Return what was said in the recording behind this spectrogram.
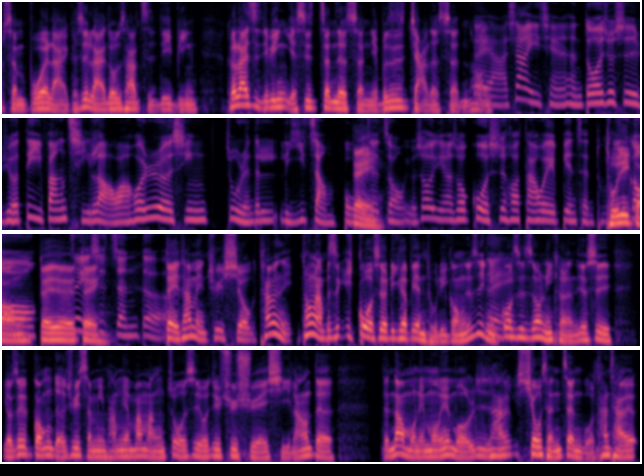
神不会来，可是来都是他子弟兵，可来子弟兵也是真的神，也不是假的神哈。对啊，像以前很多就是，比如地方耆老啊，或热心助人的里长伯这种，有时候人家说过世后他会变成土土地公公，，对对对这也是真的。对，他们去修，他们通常不是一过世立刻变土地公，就是你过世之后，你可能就是有这个功德去神明旁边帮忙做事，或者去学习，然后的等到某年某月某日他修成正果，他才会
